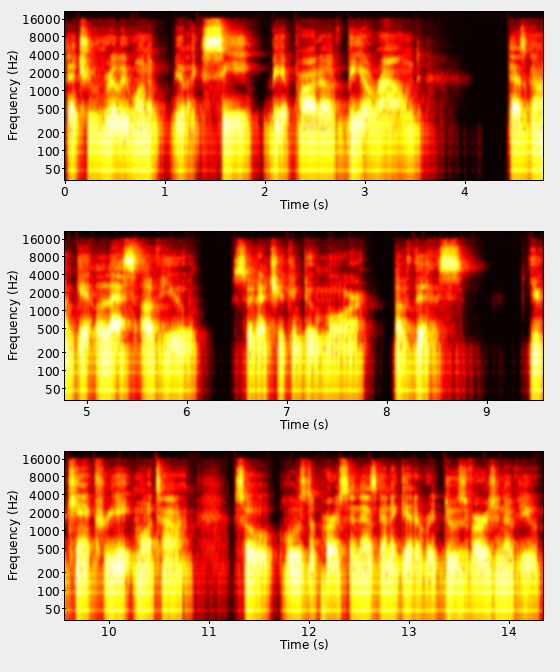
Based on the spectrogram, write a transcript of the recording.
that you really want to be like see, be a part of, be around that's going to get less of you so that you can do more of this. You can't create more time. So, who's the person that's going to get a reduced version of you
